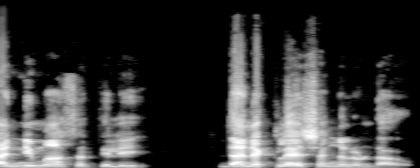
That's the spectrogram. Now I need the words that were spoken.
കന്നിമാസത്തിൽ ധനക്ലേശങ്ങൾ ഉണ്ടാകും.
